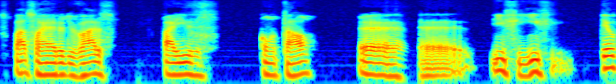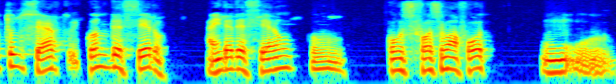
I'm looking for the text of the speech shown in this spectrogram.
espaço aéreo de vários países como tal, é, é, enfim, enfim, deu tudo certo. E quando desceram, ainda desceram com, como se fosse uma foto, um, um,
